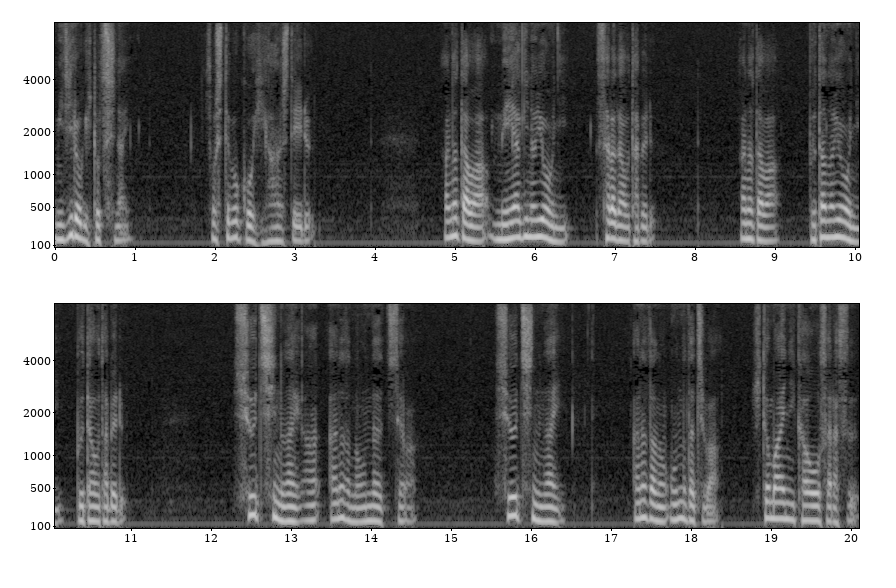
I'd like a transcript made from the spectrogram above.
身じろぎ一つしない。そして僕を批判している。あなたは目ヤギのようにサラダを食べる。あなたは豚のように豚を食べる。羞恥心のないあなたの女たちは羞恥心のないあなたの女たちは人前に顔をさらす。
